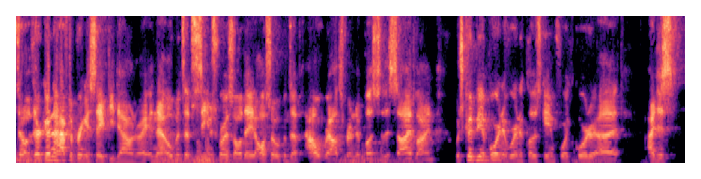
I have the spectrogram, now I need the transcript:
so they're going to have to bring a safety down, right? And that opens up seams for us all day. It also opens up out routes for him to bust to the sideline, which could be important if we're in a close game fourth quarter. Uh, I just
